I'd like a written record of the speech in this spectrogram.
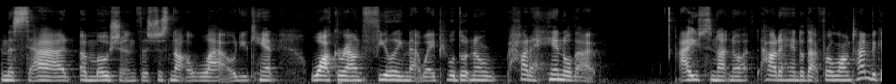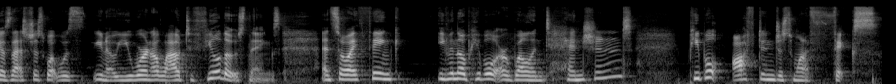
and the sad emotions that's just not allowed you can't walk around feeling that way people don't know how to handle that I used to not know how to handle that for a long time because that's just what was, you know, you weren't allowed to feel those things. And so I think even though people are well intentioned, people often just want to fix.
